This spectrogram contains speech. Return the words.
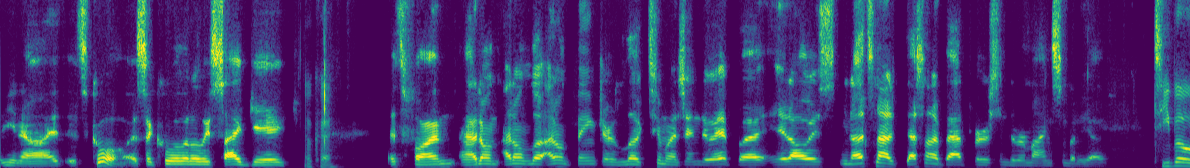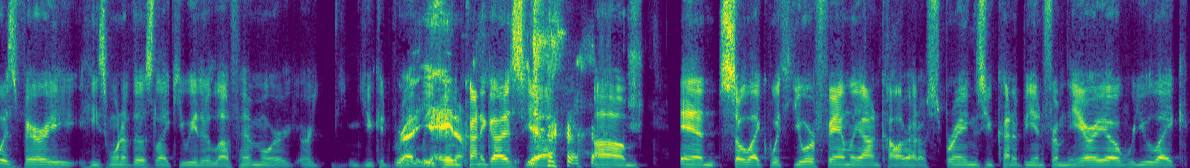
you know, it, it's cool. It's a cool little side gig. Okay. It's fun. I don't, I don't look, I don't think or look too much into it, but it always, you know, that's not, that's not a bad person to remind somebody of. Tebow is very he's one of those like you either love him or or you could really Right, leave hate him, him. kind of guys. Yeah. um and so like with your family out in Colorado Springs, you kind of being from the area, were you like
